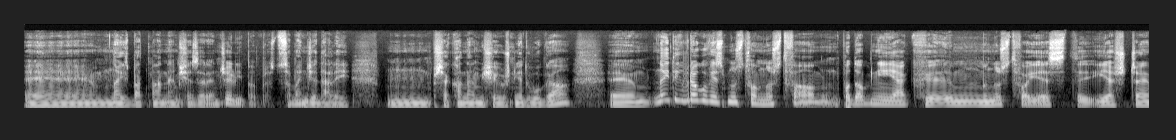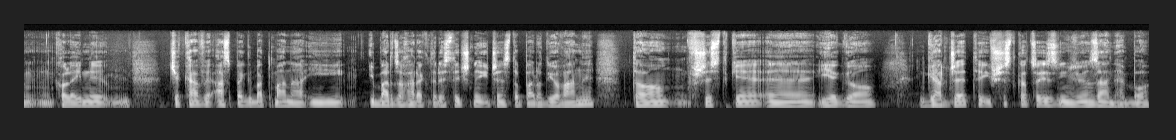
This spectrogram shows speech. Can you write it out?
e, no i z Batmanem się zaręczyli. Po prostu co będzie dalej, mm, przekonamy się już niedługo. E, no i tych wrogów jest mnóstwo, mnóstwo. Podobnie jak y, mnóstwo jest jeszcze kolejny ciekawy aspekt Batmana i, i bardzo charakterystyczny i często parodiowany, to wszystkie e, jego gadżety i wszystko, co jest z nim związane, bo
